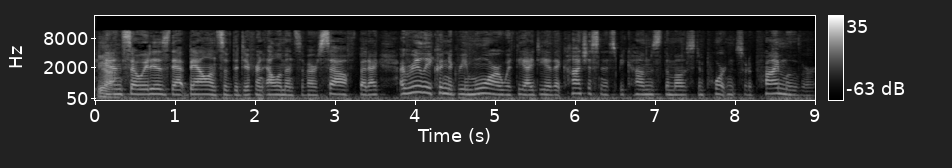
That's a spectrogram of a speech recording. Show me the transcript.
Yeah. And so it is that balance of the different elements of ourself. But I, I really couldn't agree more with the idea that consciousness becomes the most important sort of prime mover.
